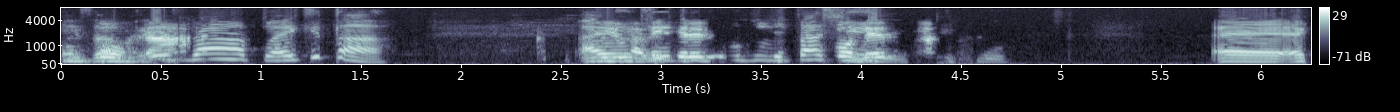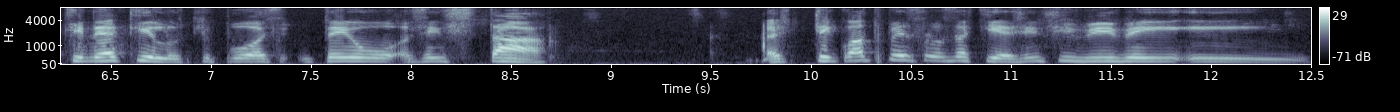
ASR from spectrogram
Exato, contornar. exato, aí que tá. Aí Eu falei que ele o ponto do responder- tipo, é, é que nem aquilo, tipo, a gente tem o, a gente tá, a gente tem quatro pessoas aqui, a gente vive em, em-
